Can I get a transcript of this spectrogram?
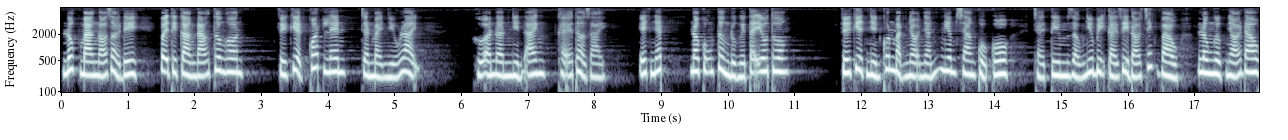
Lúc mang nó rời đi, vậy thì càng đáng thương hơn. Phí Kiệt quát lên, chân mày nhíu lại. Hứa ân ân nhìn anh, khẽ thở dài. Ít nhất, nó cũng từng được người ta yêu thương. Phí Kiệt nhìn khuôn mặt nhỏ nhắn nghiêm trang của cô, trái tim giống như bị cái gì đó chích vào, lồng ngực nhói đau.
